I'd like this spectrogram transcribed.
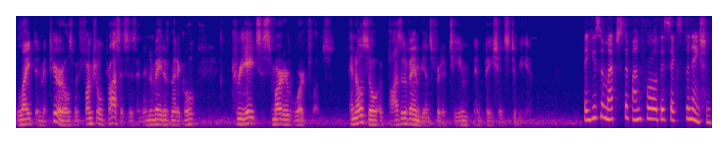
light, and materials with functional processes and innovative medical creates smarter workflows and also a positive ambience for the team and patients to be in. Thank you so much, Stefan, for this explanation.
